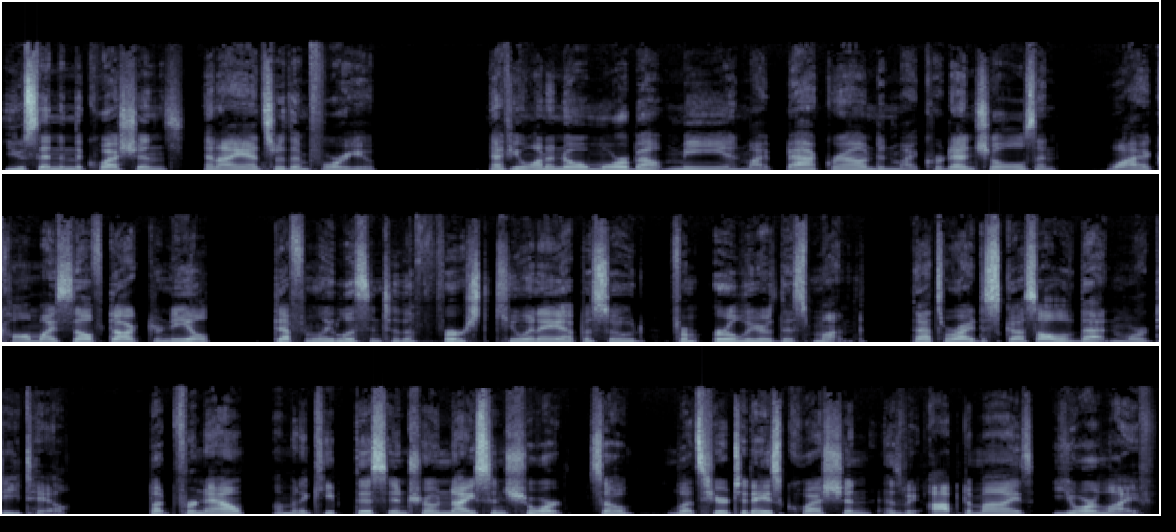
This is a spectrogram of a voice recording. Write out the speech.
You send in the questions and I answer them for you. Now, if you want to know more about me and my background and my credentials and why I call myself Dr. Neal, definitely listen to the first Q&A episode from earlier this month. That's where I discuss all of that in more detail. But for now, I'm going to keep this intro nice and short. So, let's hear today's question as we optimize your life.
